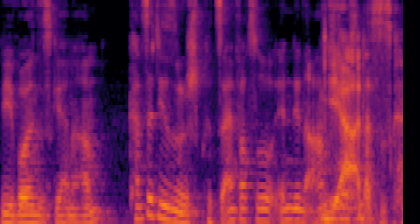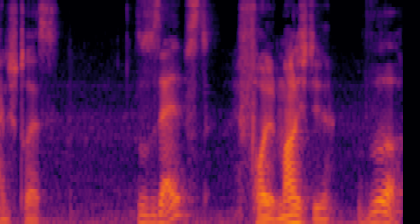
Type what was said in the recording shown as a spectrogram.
wie wollen sie es gerne haben, kannst du dir so eine Spritze einfach so in den Arm Ja, stechen? das ist kein Stress. So selbst? Voll, mache ich dir. Uah.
